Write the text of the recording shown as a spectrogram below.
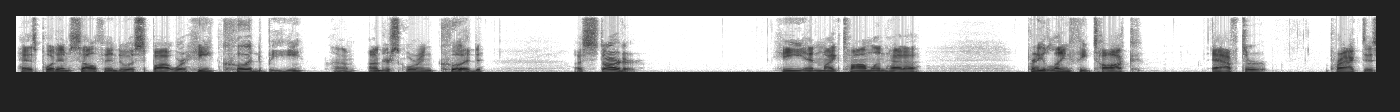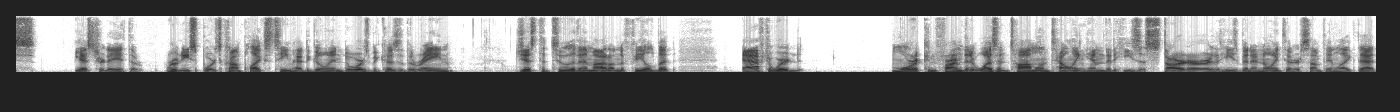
has put himself into a spot where he could be, um, underscoring could, a starter. He and Mike Tomlin had a pretty lengthy talk after practice yesterday at the Rooney Sports Complex. Team had to go indoors because of the rain. Just the two of them out on the field, but afterward, Moore confirmed that it wasn't Tomlin telling him that he's a starter or that he's been anointed or something like that.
